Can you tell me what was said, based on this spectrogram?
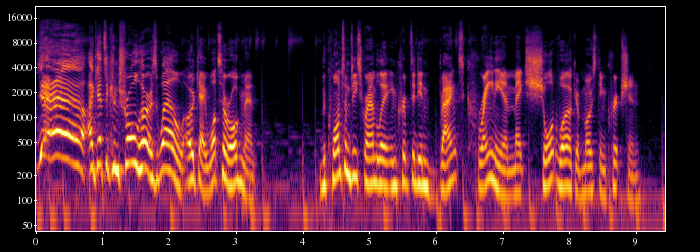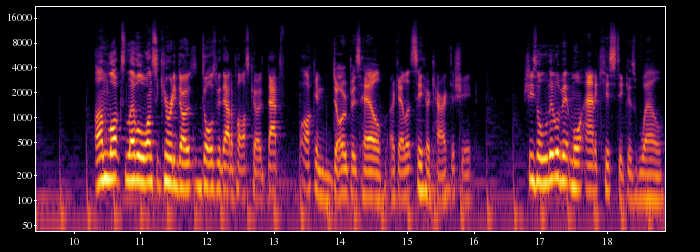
Yeah! I get to control her as well! Okay, what's her augment? The quantum descrambler encrypted in Bank's cranium makes short work of most encryption. Unlocks level 1 security do doors without a passcode. That's fucking dope as hell. Okay, let's see her character sheet. She's a little bit more anarchistic as well.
